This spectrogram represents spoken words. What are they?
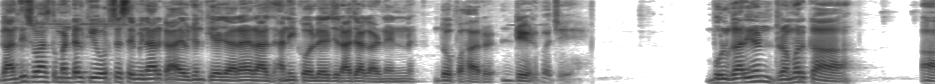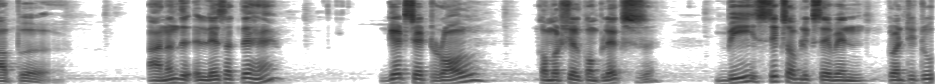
गांधी स्वास्थ्य मंडल की ओर से सेमिनार का आयोजन किया जा रहा है। राजधानी कॉलेज राजा गार्डन दोपहर डेढ़ बजे। बुल्गारियन ड्रमर का आप आनंद ले सकते हैं। Get set roll commercial complex B six oblique seven twenty two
